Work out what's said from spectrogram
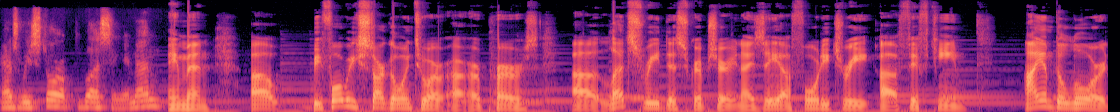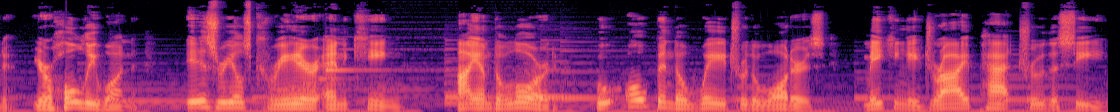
as we store up the blessing. Amen. Amen. Uh, before we start going to our, our, our prayers, uh, let's read this scripture in Isaiah 43 uh, 15. I am the Lord, your Holy One, Israel's Creator and King. I am the Lord who opened a way through the waters, making a dry path through the sea.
